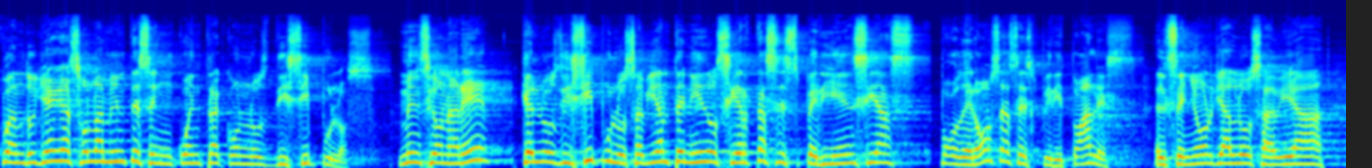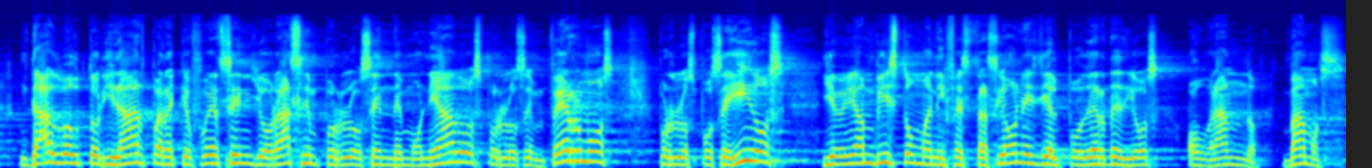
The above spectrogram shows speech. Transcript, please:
cuando llega solamente se encuentra con los discípulos. Mencionaré que los discípulos habían tenido ciertas experiencias poderosas espirituales. El Señor ya los había dado autoridad para que fuesen llorasen por los endemoniados, por los enfermos, por los poseídos y habían visto manifestaciones y el poder de Dios obrando. Vamos,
